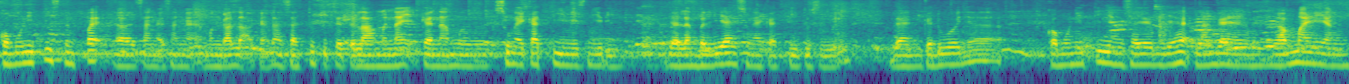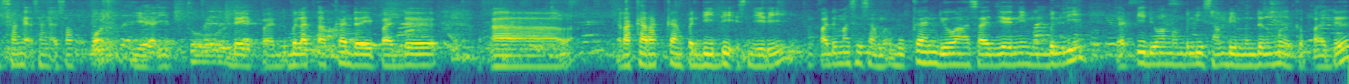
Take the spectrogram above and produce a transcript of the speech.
komuniti setempat uh, sangat-sangat menggalakkan lah. Satu kita telah menaikkan nama Sungai Kati ini sendiri dalam belian Sungai Kati itu sendiri dan keduanya komuniti yang saya melihat pelanggan yang ramai yang sangat-sangat support iaitu daripada berlatarkan daripada uh, rakan-rakan pendidik sendiri pada masa sama bukan diorang saja ni membeli tapi diorang membeli sambil menderma kepada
